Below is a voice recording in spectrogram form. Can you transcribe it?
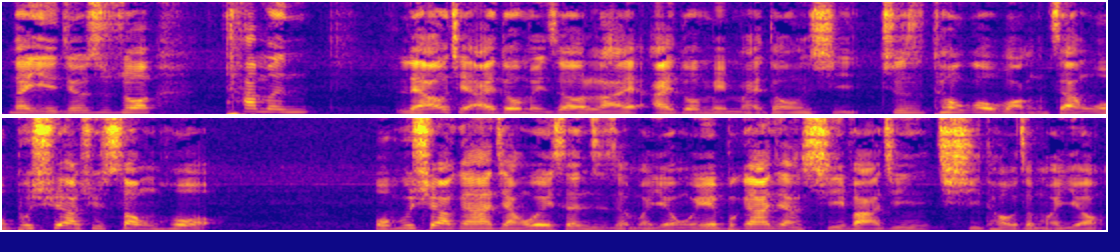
那也就是说，他们了解爱多美之后来爱多美买东西，就是透过网站，我不需要去送货，我不需要跟他讲卫生纸怎么用，我也不跟他讲洗发精洗头怎么用。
